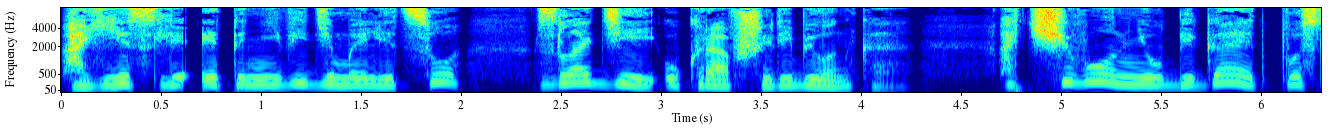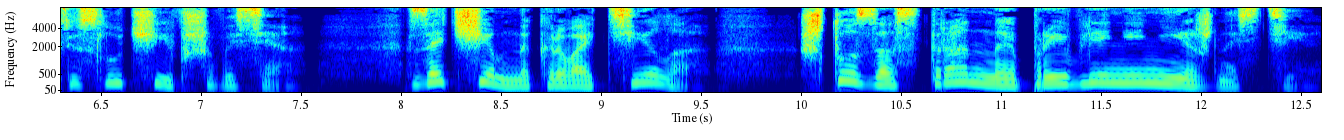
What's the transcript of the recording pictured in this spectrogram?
А если это невидимое лицо — злодей, укравший ребенка? Отчего он не убегает после случившегося? Зачем накрывать тело? Что за странное проявление нежности?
